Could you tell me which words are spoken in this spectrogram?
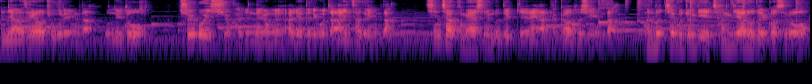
안녕하세요 조그레입니다. 오늘도 출고 이슈 관련 내용을 알려드리고자 인사드립니다. 신차 구매하시는 분들께 안타까운 소식입니다. 반도체 부족이 장기화로 될 것으로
